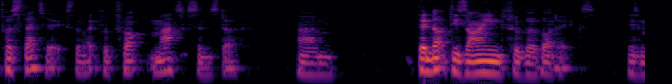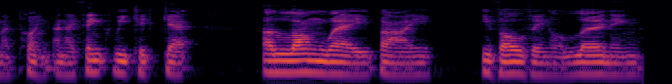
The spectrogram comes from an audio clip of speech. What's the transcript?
prosthetics. They're like for prop masks and stuff. Um, they're not designed for robotics. Is my point. point, and I think we could get a long way by evolving or learning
